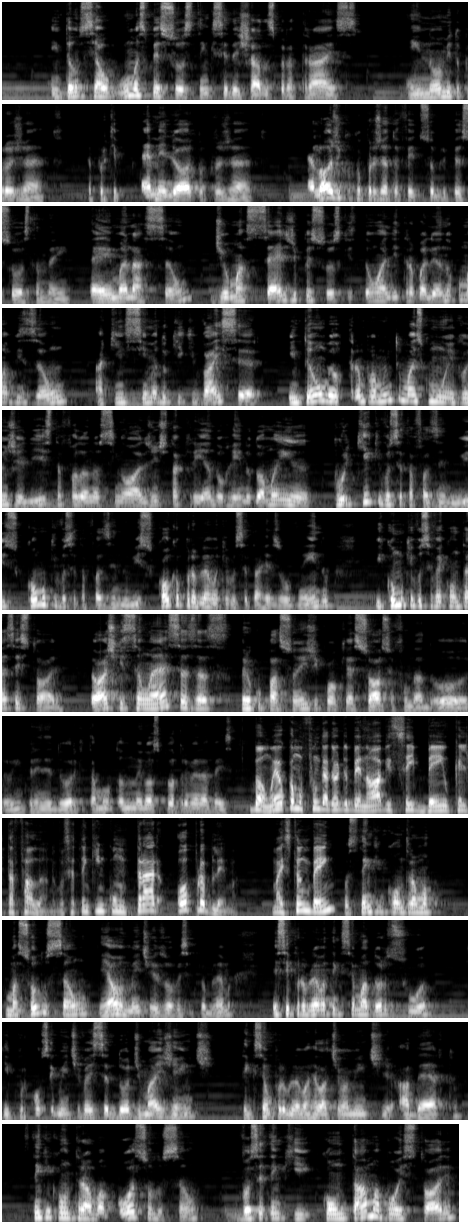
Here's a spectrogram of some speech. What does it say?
Então, se algumas pessoas têm que ser deixadas para trás, em nome do projeto. É porque é melhor para o projeto. É lógico que o projeto é feito sobre pessoas também. É a emanação de uma série de pessoas que estão ali trabalhando com uma visão aqui em cima do que, que vai ser. Então, o meu trampo é muito mais como um evangelista falando assim: olha, a gente está criando o reino do amanhã. Por que, que você está fazendo isso? Como que você está fazendo isso? Qual que é o problema que você está resolvendo? E como que você vai contar essa história? Eu acho que são essas as preocupações de qualquer sócio, fundador ou empreendedor que está montando um negócio pela primeira vez. Bom, eu, como fundador do B9, sei bem o que ele está falando. Você tem que encontrar o problema, mas também. Você tem que encontrar uma, uma solução que realmente resolva esse problema. Esse problema tem que ser uma dor sua que por conseguinte vai ser dor de mais gente. Tem que ser um problema relativamente aberto. Você tem que encontrar uma boa solução. Você tem que contar uma boa história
